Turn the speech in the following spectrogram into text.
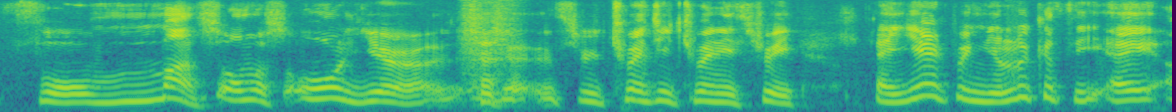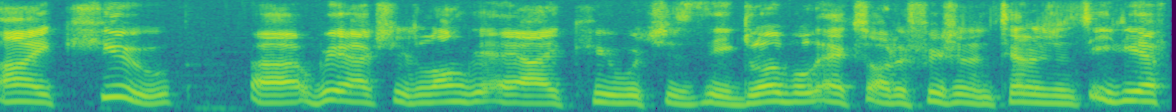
for months, almost all year through 2023. And yet, when you look at the AIQ, uh, we actually long the AIQ, which is the Global X Artificial Intelligence ETF.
